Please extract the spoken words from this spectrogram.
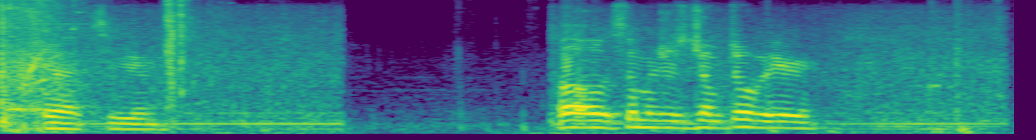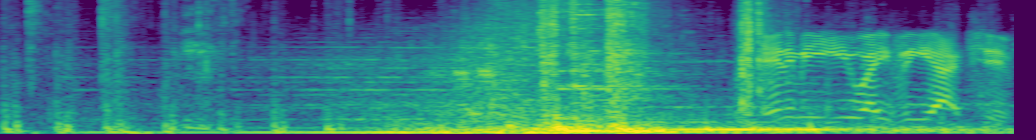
yeah, it's you. Uh oh, someone just jumped over here. Enemy UAV active.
